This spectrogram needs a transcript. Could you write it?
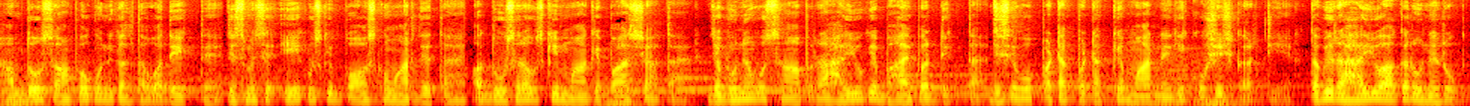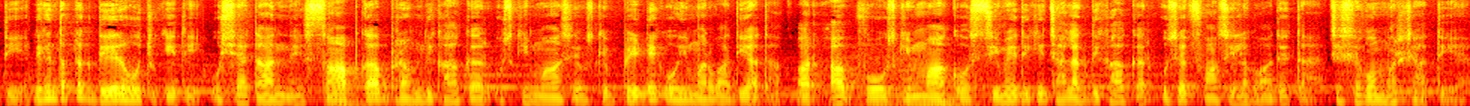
हम दो सांपों को निकलता हुआ देखते हैं, जिसमें से एक उसकी बॉस को मार देता है और दूसरा उसकी माँ के पास जाता है, जब उन्हें वो सांप राहायु के भाई पर दिखता है, जिसे वो पटक पटक के मारने की कोशिश करती है। तभी राहायु आकर उन्हें रोकती है, लेकिन तब तक देर हो चुकी थी। उस शैतान ने सांप का भ्रम दिखाकर उसकी माँ से उसके बेटे को ही मरवा दिया था, और अब वो उसकी माँ को सिमेदी की झलक दिखाकर उसे फांसी लगवा देता है जिसे वो मर जाती है।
